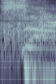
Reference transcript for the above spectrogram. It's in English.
So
